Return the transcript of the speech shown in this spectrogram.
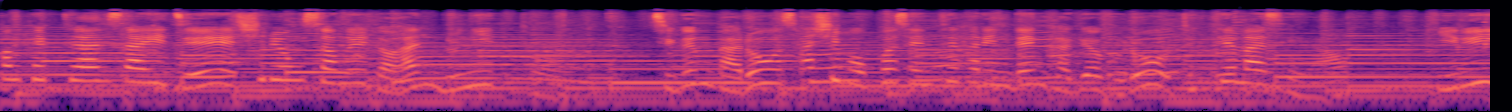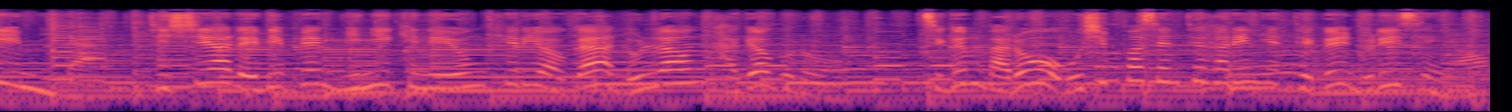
컴팩트한 사이즈에 실용성을 더한 루니토. 지금 바로 45% 할인된 가격으로 득템하세요. 1위입니다. 디시아 레디백 미니 기내용 캐리어가 놀라운 가격으로 지금 바로 50% 할인 혜택을 누리세요.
